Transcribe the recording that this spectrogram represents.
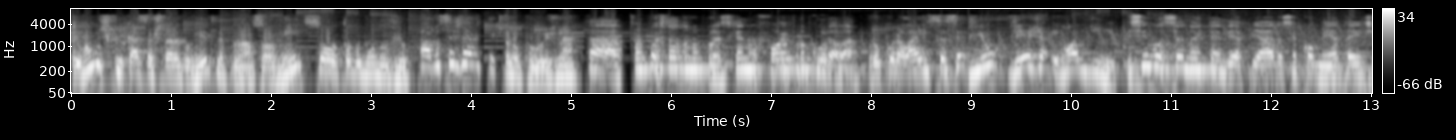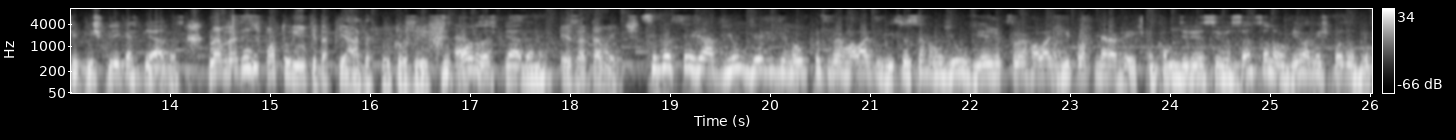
E vamos explicar essa história do Hitler para os nossos ouvintes ou todo mundo viu? Ah, vocês devem ter visto no Plus, né? Tá, foi postado no Plus. Quem não foi, procura lá. Procura lá e se você viu, veja e role de rir. E se você não entender a piada, você comenta e a gente explica as piadas. Na verdade, a gente bota o link da piada, inclusive. De todas as piadas, né? Exatamente. Se você já viu, veja de novo que você vai rolar de rir. Se você não viu, veja que você vai rolar de rir pela primeira vez. E como diria o Silvio Santos, eu não vi, mas minha esposa viu.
